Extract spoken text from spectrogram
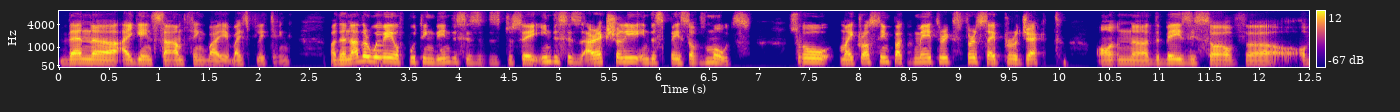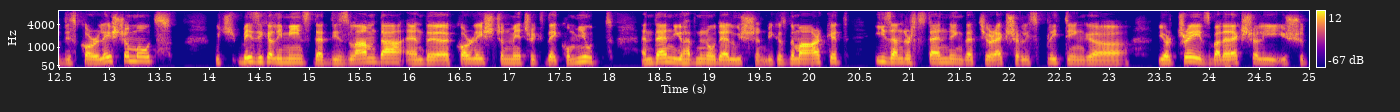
then uh, I gain something by, by splitting. But another way of putting the indices is to say indices are actually in the space of modes. So my cross impact matrix, first I project on uh, the basis of, uh, of these correlation modes, which basically means that this lambda and the correlation matrix, they commute, and then you have no dilution because the market is understanding that you're actually splitting uh, your trades, but actually you should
